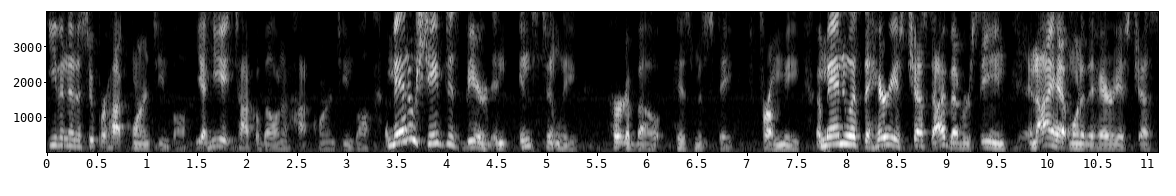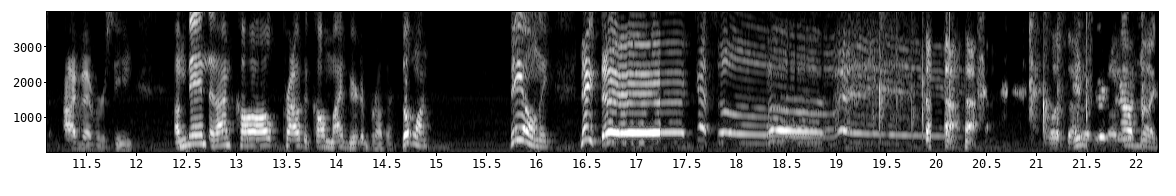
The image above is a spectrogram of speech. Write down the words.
even in a super hot quarantine ball. Yeah, he ate Taco Bell in a hot quarantine ball. A man who shaved his beard and instantly heard about his mistake from me. A man who has the hairiest chest I've ever seen, and I have one of the hairiest chests I've ever seen. A man that I'm called proud to call my bearded brother, the one, the only, Nathan Kessel. What's up, Insert everybody?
